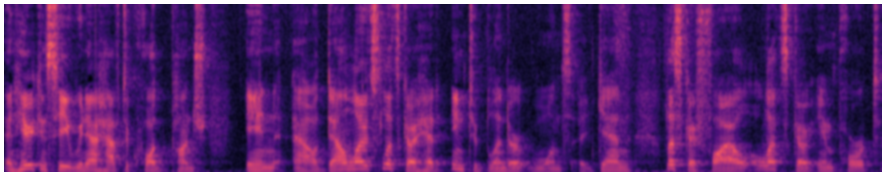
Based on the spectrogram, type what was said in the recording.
And here you can see we now have the quad punch in our downloads. Let's go ahead into Blender once again. Let's go file, let's go import,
